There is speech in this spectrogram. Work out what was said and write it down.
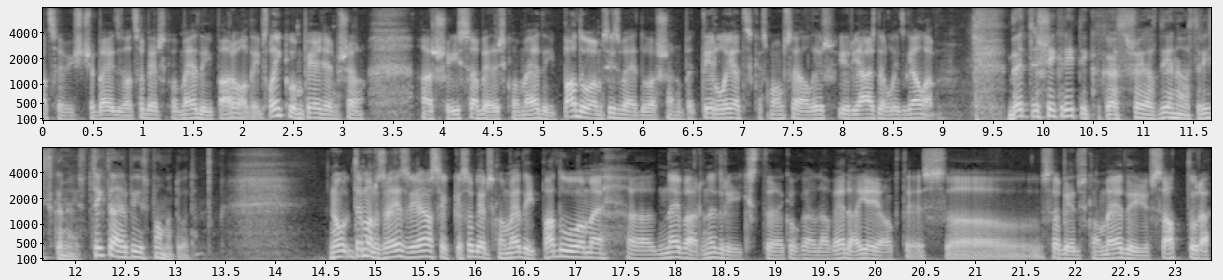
atsevišķu beidzot sabiedrisko mēdīju pārvaldības likumu pieņemšanu, ar šīs sabiedrisko mēdīju padomus izveidošanu, bet ir lietas, kas mums vēl ir, ir jāizdara līdz galam. Bet šī kritika, kas šajās dienās ir izskanējusi, cik tā ir bijusi pamatota? Nu, te man uzreiz ir jāsaka, ka sabiedriskā mediju padome nevar, nedrīkst kaut kādā veidā iejaukties sabiedrisko mediju satura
